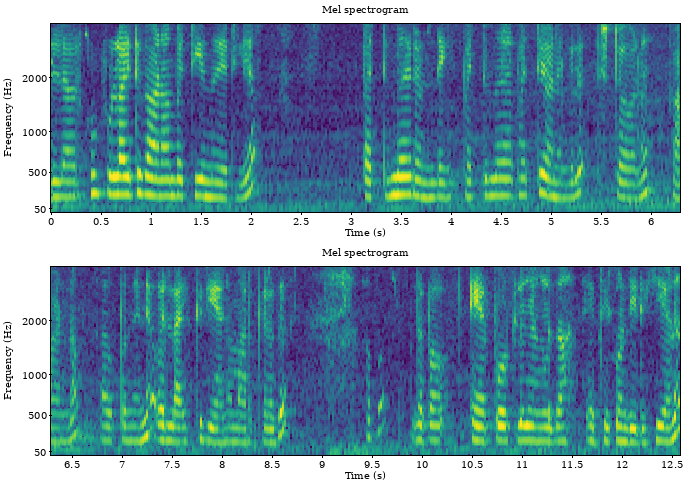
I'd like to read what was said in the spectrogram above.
എല്ലാവർക്കും ഫുള്ളായിട്ട് കാണാൻ പറ്റിയെന്ന് വരില്ല. പറ്റുന്നവരുണ്ടെങ്കിൽ പറ്റുന്ന പറ്റുകയാണെങ്കിൽ ഇഷ്ടമാണ് കാണണം. അതൊപ്പം തന്നെ ഒരു ലൈക്ക് ചെയ്യാനും മറക്കരുത്. അപ്പോൾ ഇതിപ്പോൾ എയർപോർട്ടിൽ ഞങ്ങളിതാ എത്തിക്കൊണ്ടിരിക്കുകയാണ്.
